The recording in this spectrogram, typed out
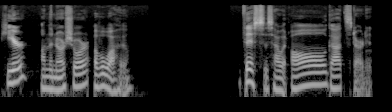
here on the North Shore of Oahu. This is how it all got started.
